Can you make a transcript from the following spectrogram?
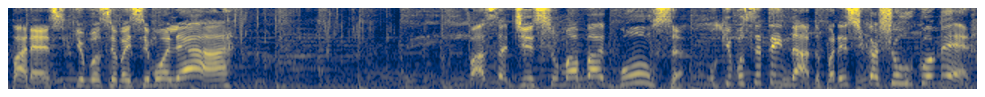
Parece que você vai se molhar. Faça disso uma bagunça. O que você tem dado para esse cachorro comer?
